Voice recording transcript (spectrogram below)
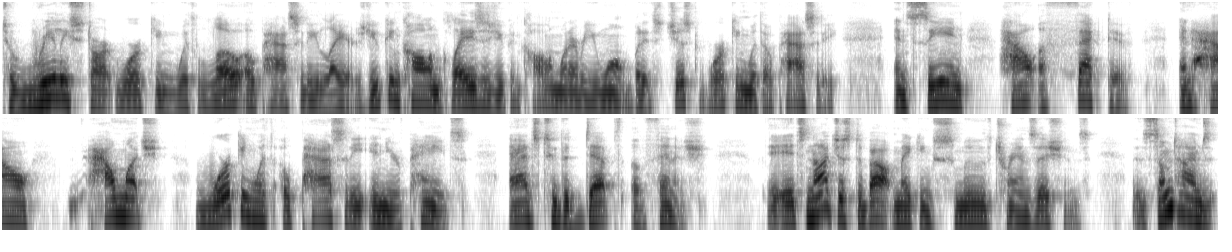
to really start working with low opacity layers. You can call them glazes, you can call them whatever you want, but it's just working with opacity and seeing how effective and how, how much working with opacity in your paints adds to the depth of finish. It's not just about making smooth transitions. Sometimes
